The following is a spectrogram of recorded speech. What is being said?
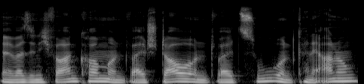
äh, weil sie nicht vorankommen und weil Stau und weil zu und keine Ahnung.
